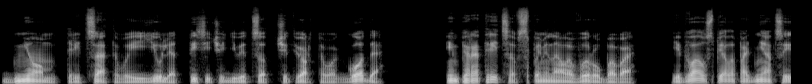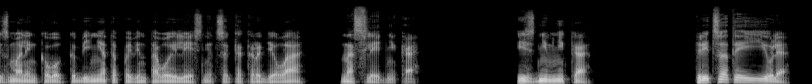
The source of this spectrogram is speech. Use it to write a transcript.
днем 30 июля 1904 года, императрица вспоминала Вырубова, едва успела подняться из маленького кабинета по винтовой лестнице, как родила наследника. Из дневника. 30 июля.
